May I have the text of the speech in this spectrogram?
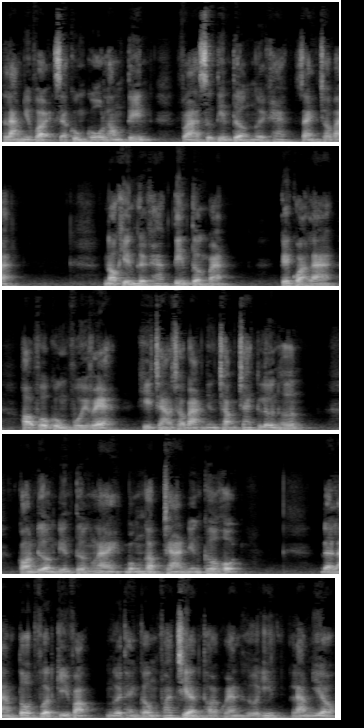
Làm như vậy sẽ củng cố lòng tin và sự tin tưởng người khác dành cho bạn. Nó khiến người khác tin tưởng bạn. Kết quả là họ vô cùng vui vẻ khi trao cho bạn những trọng trách lớn hơn. Con đường đến tương lai bỗng ngập tràn những cơ hội. Để làm tốt vượt kỳ vọng, người thành công phát triển thói quen hứa ít, làm nhiều.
